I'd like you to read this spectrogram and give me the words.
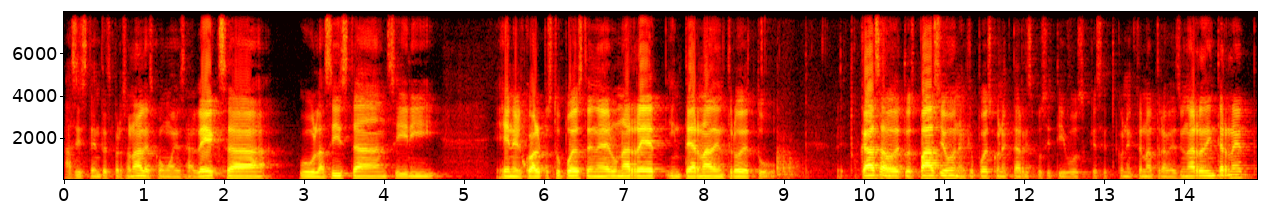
asistentes personales, como es Alexa, Google Assistant, Siri, en el cual pues tú puedes tener una red interna dentro de tu, casa o de tu espacio en el que puedes conectar dispositivos que se conectan a través de una red de internet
